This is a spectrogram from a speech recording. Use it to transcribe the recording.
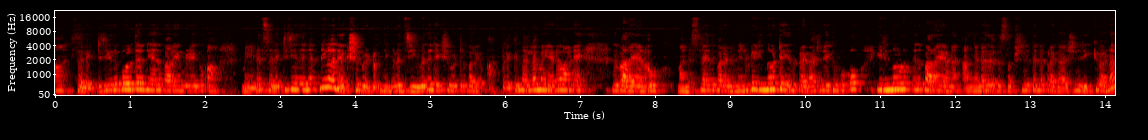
ആ സെലക്ട് ചെയ്ത പോലെ തന്നെയാന്ന് പറയുമ്പോഴേക്കും ആ മേഡം സെലക്ട് ചെയ്തതിന് നിങ്ങൾ രക്ഷപ്പെട്ടു. നിങ്ങളുടെ ജീവിതം രക്ഷപ്പെട്ടു എന്ന് പറയും. അത്രയ്ക്ക് നല്ല മേഡമാണേ എന്ന് പറയാണ്. ഓ മനസ്സിലായെന്ന് പറയുന്നത് ഞാനിവിടെ ഇരുന്നോട്ടെ? എന്ന് പ്രകാശൻ ചോദിക്കുമ്പോൾ ഓ ഇരുന്നോളൂ എന്ന് പറയാണ്. അങ്ങനെ റിസപ്ഷനിൽ തന്നെ പ്രകാശൻ ഇരിക്കുവാണ്.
